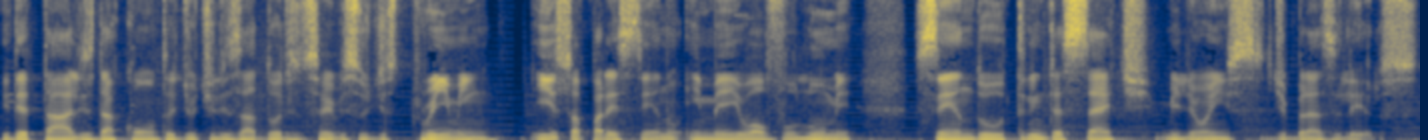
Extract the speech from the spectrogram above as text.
e detalhes da conta de utilizadores do serviço de streaming. Isso aparecendo em meio ao volume, sendo 37 milhões de brasileiros.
